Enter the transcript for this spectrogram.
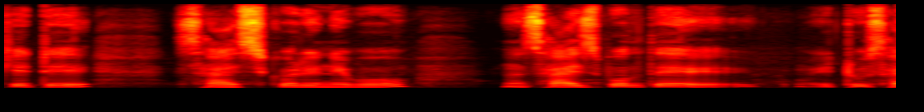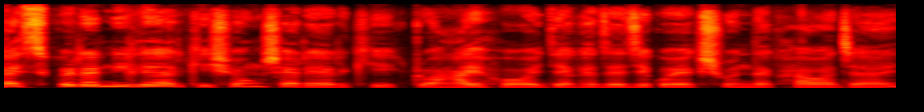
কেটে সাইজ করে নেব। সাইজ বলতে একটু সাইজ করে নিলে আর কি সংসারে আর কি একটু আয় হয়। দেখা যায় যে কয়েক সন্ধ্যা খাওয়া যায়।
